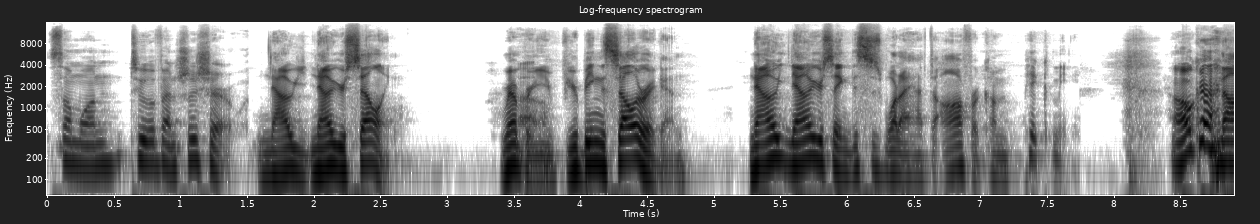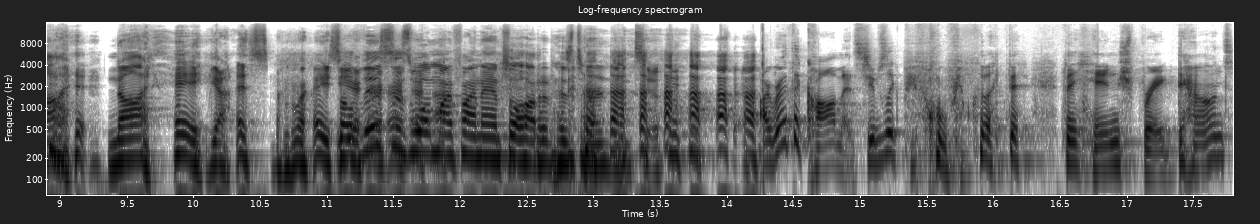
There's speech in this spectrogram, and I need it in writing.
someone to eventually share it with. Now, now you're selling. Remember, oh. you're being the seller again. Now, now you're saying this is what I have to offer. Come pick me. Okay. Not, not. Hey guys, I'm right So here. this is what my financial audit has turned into. I read the comments. Seems like people really like the, the hinge breakdowns.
